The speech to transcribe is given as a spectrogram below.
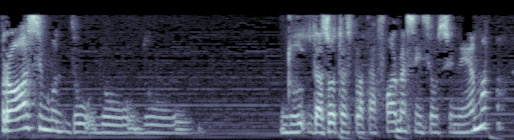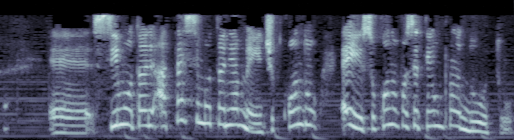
próximo do, do, do, das outras plataformas sem ser o cinema, é, simultânea, até simultaneamente. Quando é isso, quando você tem um produto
